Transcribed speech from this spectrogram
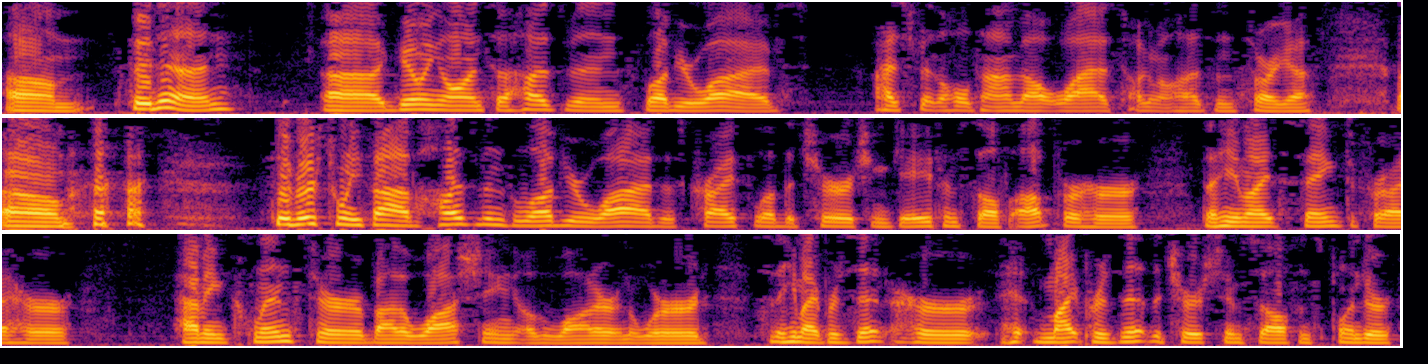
Um, so then, uh, going on to husbands, love your wives. I spent the whole time about wives talking about husbands. Sorry, guys. Um, so verse 25, husbands love your wives as Christ loved the church and gave himself up for her that he might sanctify her, having cleansed her by the washing of the water and the word, so that he might present her, might present the church to himself in splendor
